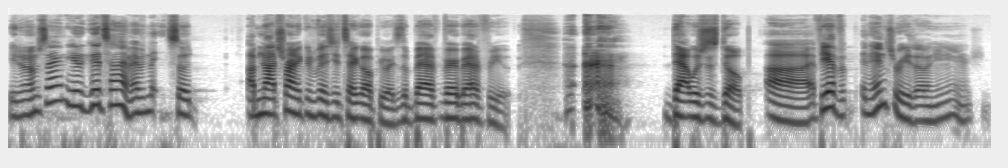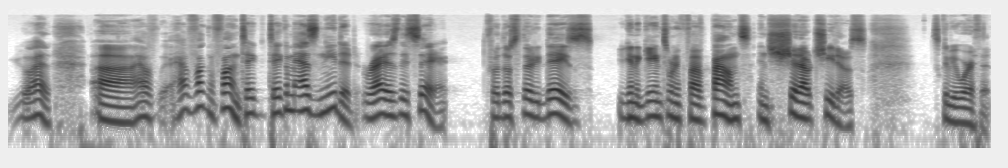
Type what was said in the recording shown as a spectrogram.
You know what I'm saying? You had a good time. So I'm not trying to convince you to take opioids. They're bad, very bad for you. that was just dope. Uh, if you have an injury though, and you go ahead. Uh, have have fucking fun. Take take them as needed, right as they say. For those 30 days, you're gonna gain 25 pounds and shit out Cheetos. It's gonna be worth it.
